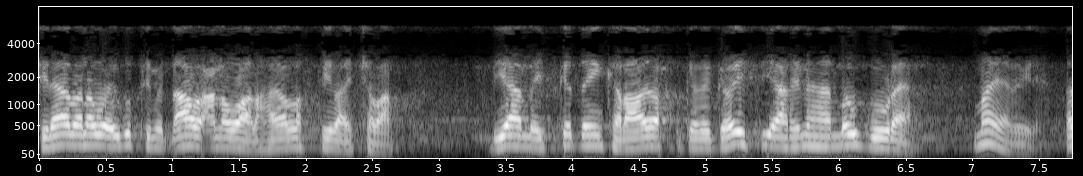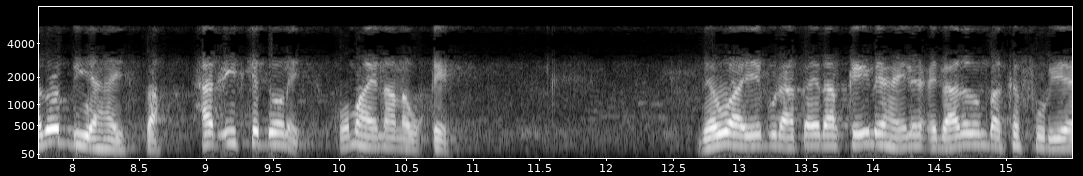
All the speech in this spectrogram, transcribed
jinaabana way igu timid dhaawacna waa lahay oo laftiiba ay jabaan biyaa ma iska dayn karaayo gabagabaysiiyo arrimaha ma u guuraa maya ba yidhi adoo biyo haysta maxaad ciid ka doonaysa kuma hayna anagu qiil. Dee waaye bui haddaydaan qiili haynin cibaadadun baan ka furiye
